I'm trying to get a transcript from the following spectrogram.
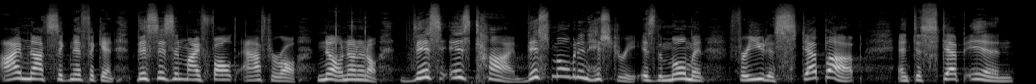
I'm not significant. This isn't my fault after all. No, no, no, no. This is time. This moment in history is the moment for you to step up and to step in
